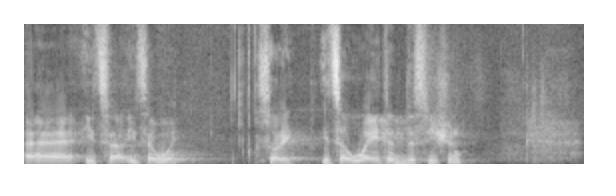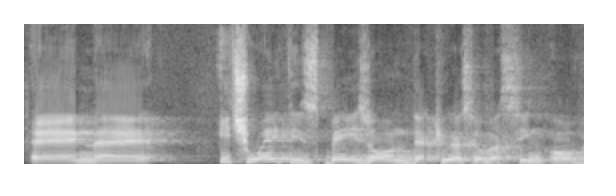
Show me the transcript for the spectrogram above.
uh, it's a it's a way, sorry, it's a weighted decision. And uh, each weight is based on the accuracy of, a sing of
